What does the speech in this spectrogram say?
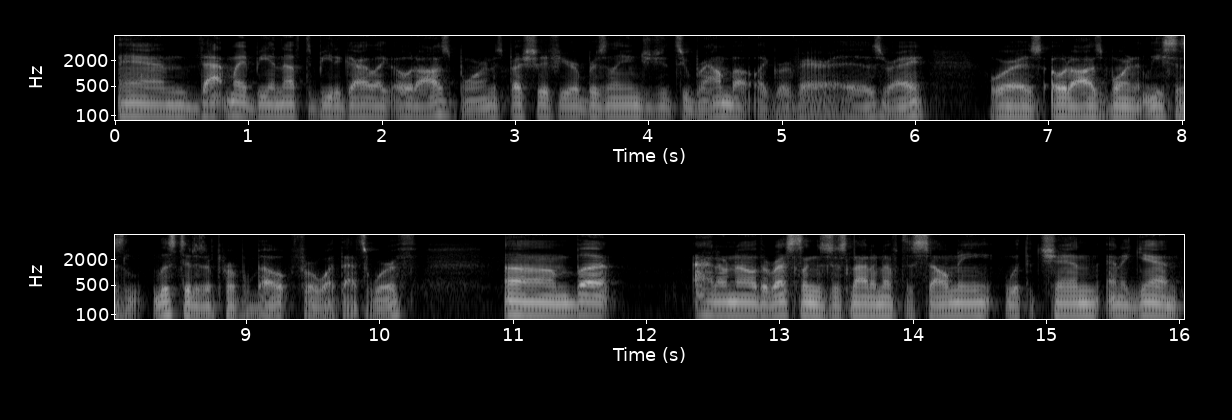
and that might be enough to beat a guy like Ode Osborne, especially if you're a Brazilian Jiu-Jitsu brown belt like Rivera is, right? Whereas Ode Osborne at least is listed as a purple belt for what that's worth. Um, but I don't know. The wrestling is just not enough to sell me with the chin. And again,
